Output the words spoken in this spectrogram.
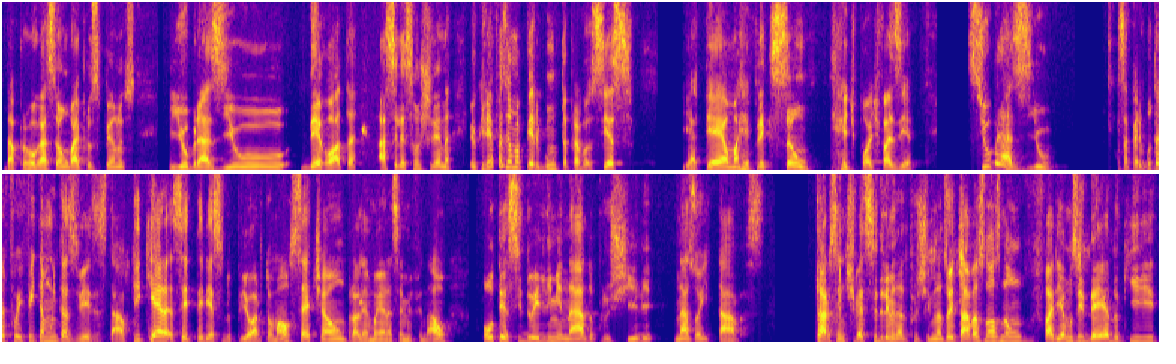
da prorrogação, vai para os pênaltis e o Brasil derrota a seleção chilena. Eu queria fazer uma pergunta para vocês, e até é uma reflexão que a gente pode fazer. Se o Brasil. Essa pergunta foi feita muitas vezes, tá? O que, que era, teria sido pior? Tomar o 7 a 1 para a Alemanha na semifinal ou ter sido eliminado para o Chile nas oitavas? Claro, se a gente tivesse sido eliminado para o Chile nas oitavas, nós não faríamos ideia do que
